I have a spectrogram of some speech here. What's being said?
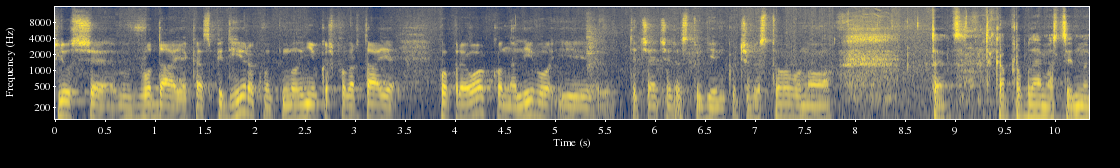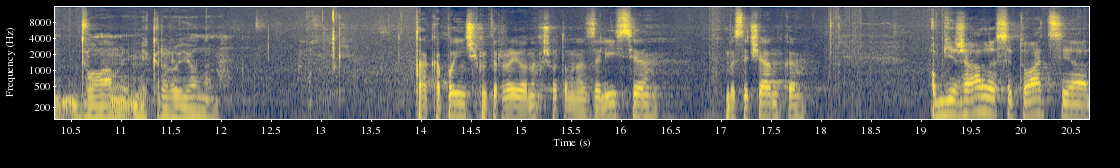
плюс ще вода, яка з-під гірок, от Меленівка ж повертає попри око наліво і тече через студінку. Через то воно та, така проблема з цими двома мікрорайонами. Так, а по інших мікрорайонах, що там у нас? Залісся, Височанка. Об'їжджали ситуація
